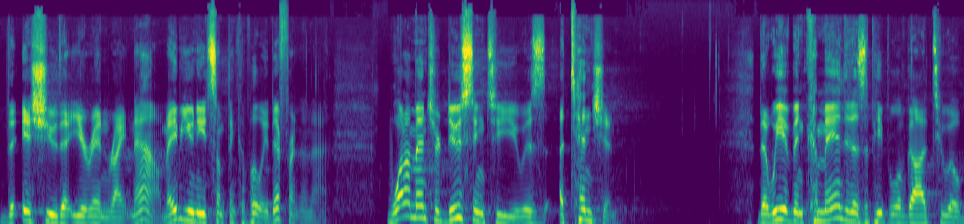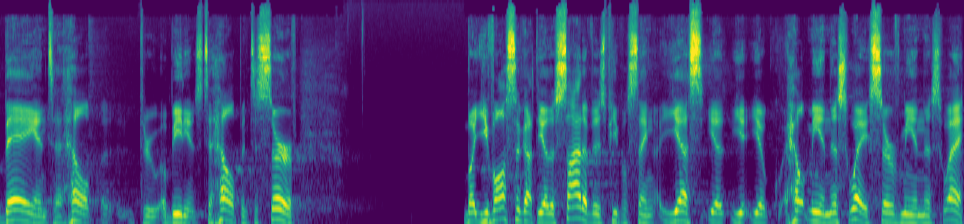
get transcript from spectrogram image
the issue that you're in right now. Maybe you need something completely different than that. What I'm introducing to you is attention that we have been commanded as a people of God to obey and to help uh, through obedience, to help and to serve. But you've also got the other side of it is people saying, Yes, you, you, you help me in this way, serve me in this way.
